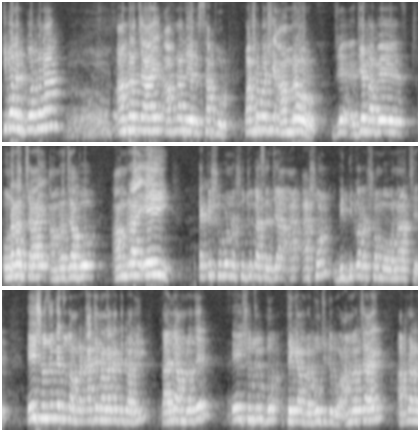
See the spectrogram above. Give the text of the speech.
কি বলেন, করব না? আমরা চাই আপনাদের সাপোর্ট পাশাপাশি আমরাও যে, যেভাবে ওনারা চায় আমরা যাব। আমরা এই একটি সুবর্ণ সুযোগ আছে যে আসন বৃদ্ধি করার সম্ভাবনা আছে। এই সুযোগে যদি আমরা কাজে না লাগাতে পারি, তাহলে আমাদের এই সুযোগ থেকে আমরা বঞ্চিত হব। আমরা চাই আপনারা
